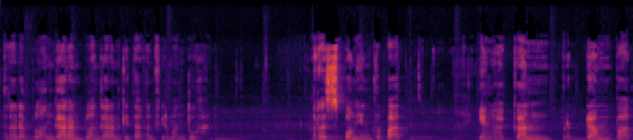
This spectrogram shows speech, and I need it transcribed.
terhadap pelanggaran-pelanggaran kita akan firman Tuhan. Respon yang tepat yang akan berdampak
